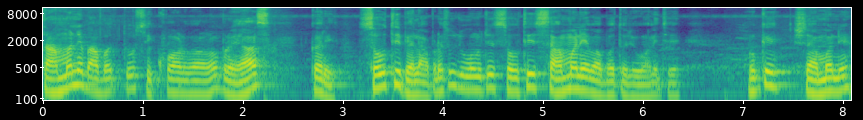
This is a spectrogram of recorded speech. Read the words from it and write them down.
સામાન્ય બાબતો શીખવાડવાનો પ્રયાસ કરીશ. સૌથી પહેલાં આપણે શું જોવાનું છે? સૌથી સામાન્ય બાબતો જોવાની છે. ઓકે સામાન્ય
